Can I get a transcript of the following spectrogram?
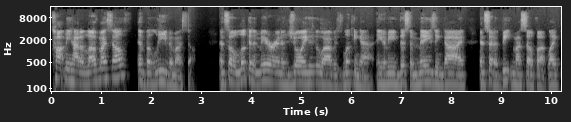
taught me how to love myself and believe in myself. And so look in the mirror and enjoy who I was looking at. You know what I mean? This amazing guy instead of beating myself up. Like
